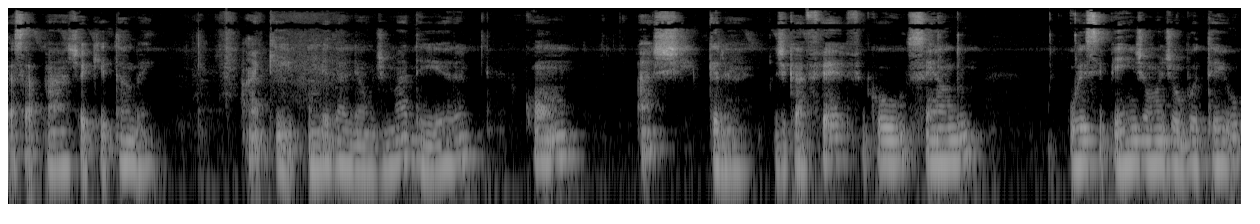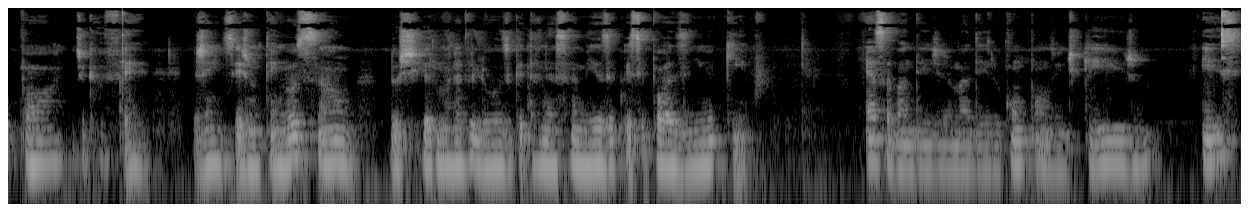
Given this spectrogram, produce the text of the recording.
essa parte aqui também. Aqui um medalhão de madeira com a xícara de café ficou sendo o recipiente onde eu botei o pó de café. Gente, vocês não têm noção do cheiro maravilhoso que tá nessa mesa com esse pozinho aqui. Essa bandeja de madeira com pãozinho de queijo. Esse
